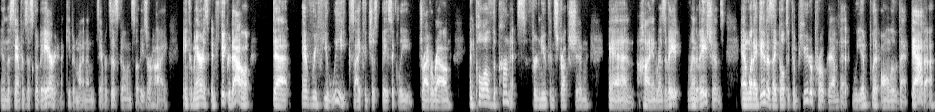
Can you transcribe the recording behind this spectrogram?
in the San Francisco Bay Area. And I keep in mind I'm in San Francisco, and so these are high income areas, and figured out that every few weeks I could just basically drive around and pull all the permits for new construction and high-end reserva- renovations. And what I did is I built a computer program that we input all of that data,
